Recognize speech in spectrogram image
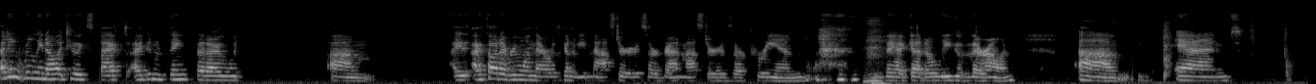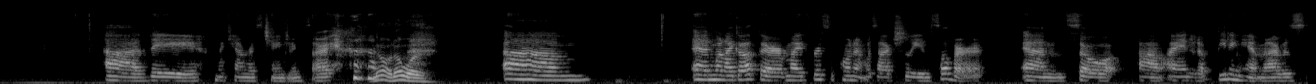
I didn't really know what to expect. I didn't think that I would um, I, I thought everyone there was going to be masters or grandmasters or Korean. they had got a league of their own. Um, and uh, they, my camera's changing, sorry. no, no worry. Um, and when I got there, my first opponent was actually in silver. And so um, I ended up beating him, and I was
